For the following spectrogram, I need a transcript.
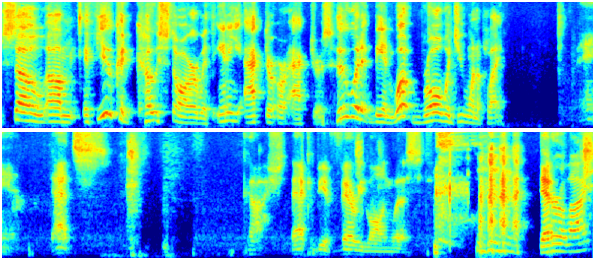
So, um, if you could co-star with any actor or actress, who would it be, and what role would you want to play? Man, that's gosh, that could be a very long list. Dead or alive?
